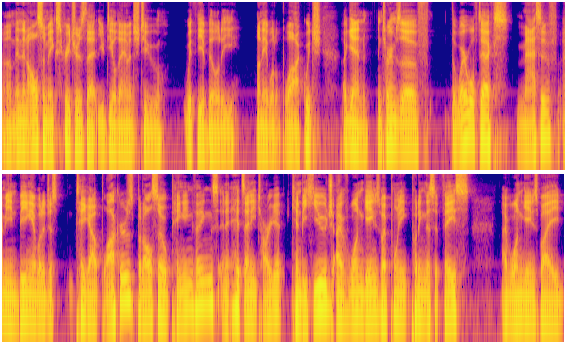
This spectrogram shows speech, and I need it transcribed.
um, and then also makes creatures that you deal damage to with the ability unable to block. Which again, in terms of the werewolf deck's massive. I mean, being able to just take out blockers, but also pinging things and it hits any target can be huge. I've won games by pointing, putting this at face. I've won games by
